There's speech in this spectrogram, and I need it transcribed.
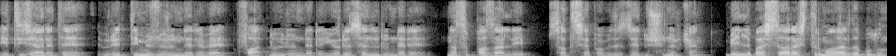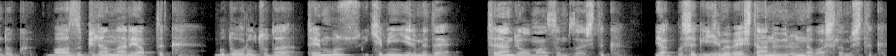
E-ticarete ürettiğimiz ürünleri ve farklı ürünleri, yöresel ürünleri nasıl pazarlayıp satış yapabiliriz diye düşünürken belli başlı araştırmalarda bulunduk. Bazı planlar yaptık. Bu doğrultuda Temmuz 2020'de Trendyol mağazamızı açtık. Yaklaşık 25 tane ürünle başlamıştık.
